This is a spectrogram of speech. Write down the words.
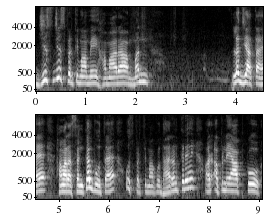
जिस जिस प्रतिमा में हमारा मन लग जाता है, हमारा संकल्प होता है, उस प्रतिमा को धारण करें और अपने आप को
